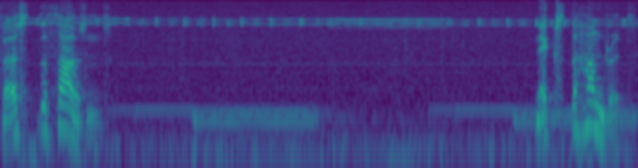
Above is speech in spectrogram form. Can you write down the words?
First the thousands. Next the hundreds.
